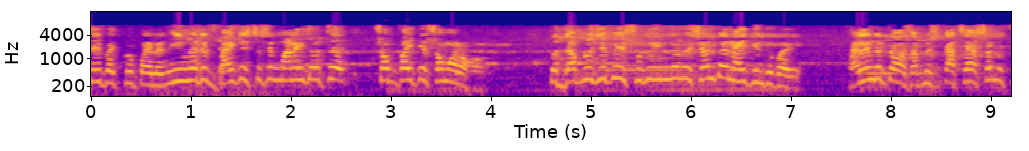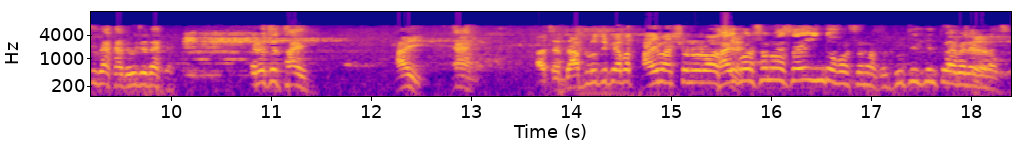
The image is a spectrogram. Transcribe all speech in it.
সেই বাইক কই পাইলেন ইউনাইটেড বাইক স্টেশন মানেই তো হচ্ছে সব বাইকের সমারোহ। তো ডাব্লিউজিপি শুধু ইন্দোনেশিয়ানটা নাই কিন্তু ভাই থাইল্যান্ডেরটাও আছে। আপনি কাছে আসেন একটু দেখা দেয় ওই যে দেখেন। এটা হচ্ছে থাই। হাই হ্যাঁ। আচ্ছা ডাব্লিউজিপি আবার থাই ভার্সনেরও থাই ভার্সনও আছে ইন্দো ভার্সন আছে দুটি কিন্তু অ্যাভেলেবেল আচ্ছা। আছে।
